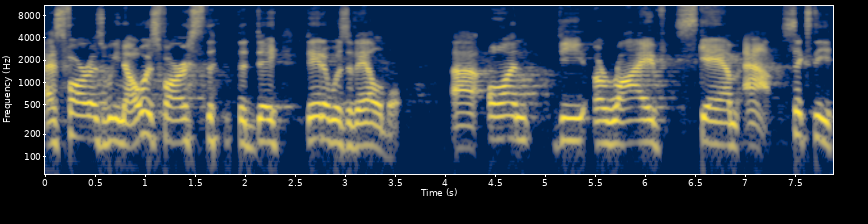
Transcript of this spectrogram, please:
as far as we know, as far as the, the da data was available, uh, on the Arrive scam app, $60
